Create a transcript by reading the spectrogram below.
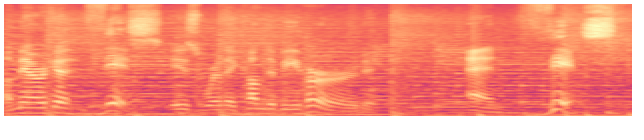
America, this is where they come to be heard. And this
